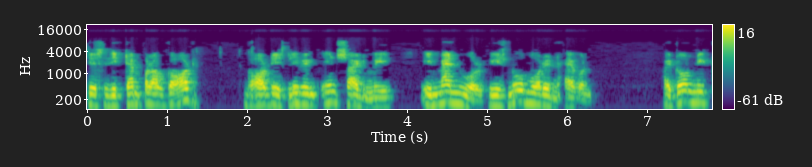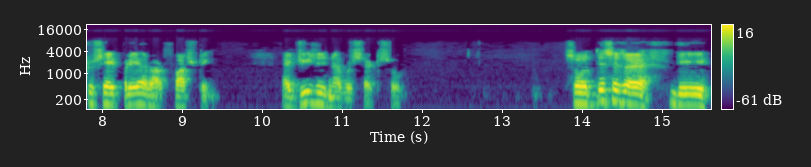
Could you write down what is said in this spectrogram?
This is the temple of God. God is living inside me. Emmanuel, He is no more in heaven. I don't need to say prayer or fasting. As Jesus never said so. So this is a, the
